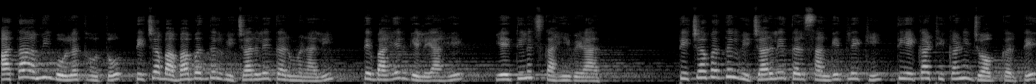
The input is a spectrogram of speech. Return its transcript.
आता आम्ही बोलत होतो तिच्या बाबाबद्दल विचारले तर म्हणाली ते बाहेर गेले आहे येतीलच काही वेळात. तिच्याबद्दल विचारले तर सांगितले की ती एका ठिकाणी जॉब करते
